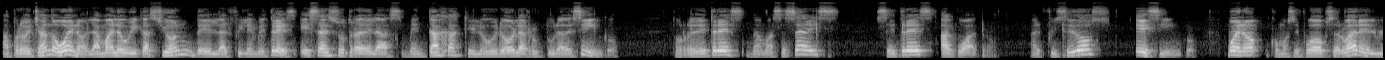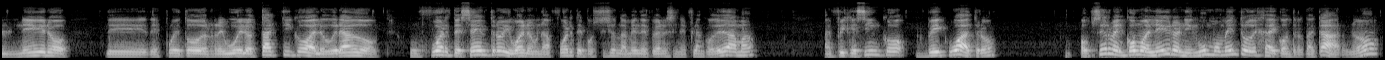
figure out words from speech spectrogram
Aprovechando, bueno, la mala ubicación del alfil en B3. Esa es otra de las ventajas que logró la ruptura de 5. Torre de 3, dama C6, C3, A4. Alfil C2, E5. Bueno, como se puede observar, el negro, de, después de todo el revuelo táctico, ha logrado un fuerte centro y bueno, una fuerte posición también de peones en el flanco de dama. Alfil G5, B4. Observen cómo el negro en ningún momento deja de contraatacar, ¿no?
